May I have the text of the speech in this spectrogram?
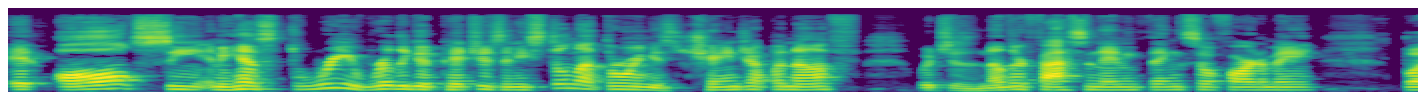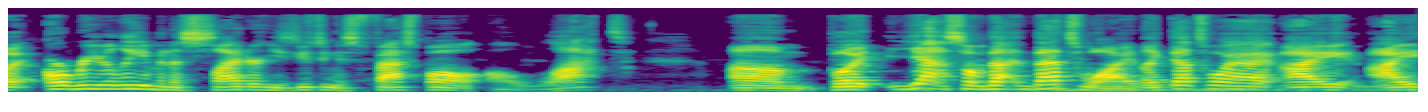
it all seems, and he has three really good pitches, and he's still not throwing his changeup enough, which is another fascinating thing so far to me. But or really even a slider, he's using his fastball a lot. Um, but yeah, so that that's why, like, that's why I, I, I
